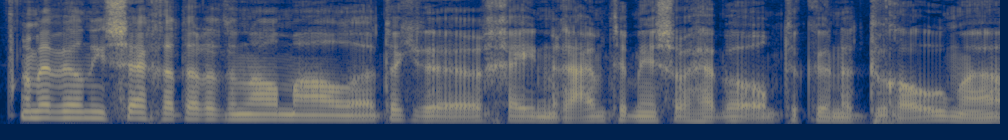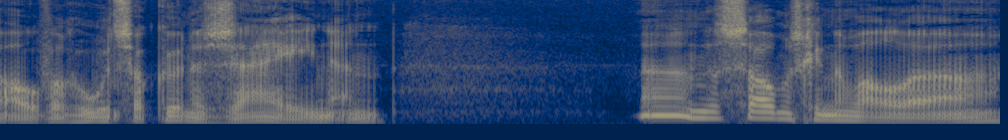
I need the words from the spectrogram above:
En dat wil niet zeggen dat, het dan allemaal, eh, dat je er geen ruimte meer zou hebben om te kunnen dromen over hoe het zou kunnen zijn. En, en dat zou misschien nog wel uh,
